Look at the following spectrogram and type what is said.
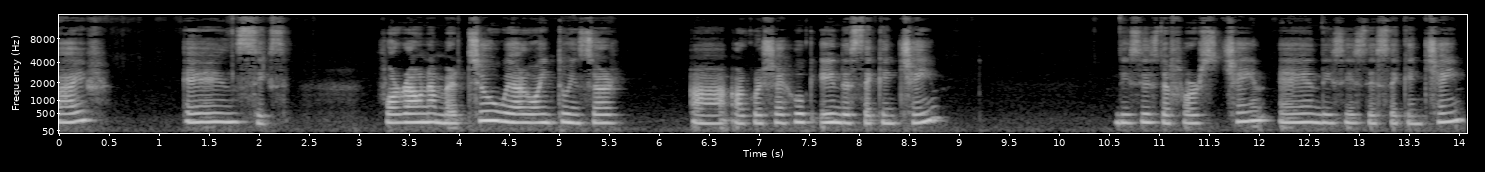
five, and six. For round number two, we are going to insert uh, our crochet hook in the second chain. This is the first chain and this is the second chain.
